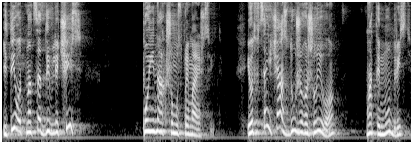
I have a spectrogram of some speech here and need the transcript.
І ти, от на це дивлячись, по-інакшому сприймаєш світ. І от в цей час дуже важливо мати мудрість,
